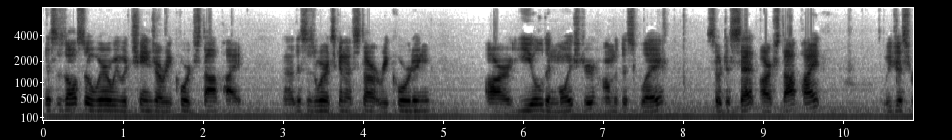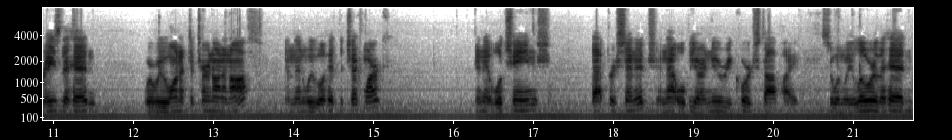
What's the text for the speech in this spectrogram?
This is also where we would change our record stop height. Uh, this is where it's going to start recording our yield and moisture on the display. So to set our stop height, we just raise the head where we want it to turn on and off, and then we will hit the check mark, and it will change that percentage, and that will be our new record stop height. So when we lower the head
